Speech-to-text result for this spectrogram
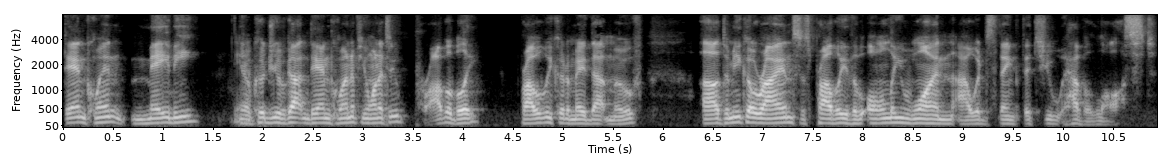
Dan Quinn? Maybe. Yeah. You know, could you have gotten Dan Quinn if you wanted to? Probably. Probably could have made that move. Uh, DeMeco Ryans is probably the only one I would think that you have lost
